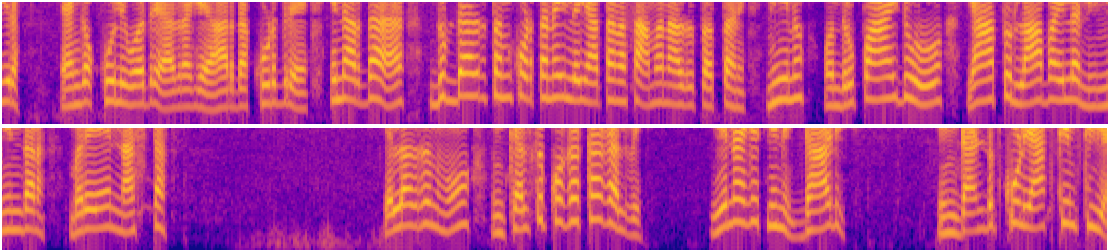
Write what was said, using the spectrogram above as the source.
ಈರ ಹೆಂಗ ಕೂಲಿ ಹೋದ್ರೆ ಅದ್ರಾಗೆ ಅರ್ಧ ಕುಡಿದ್ರೆ ಇನ್ನು ಅರ್ಧ ದುಡ್ಡಾದ್ರೂ ತಂದು ಕೊಡ್ತಾನೆ ಇಲ್ಲ ಯಾತನ ಸಾಮಾನು ಆದ್ರೂ ತತ್ತಾನೆ ನೀನು ಒಂದು ರೂಪಾಯಿದು ಯಾತು ಲಾಭ ಇಲ್ಲ ನಿನ್ನಿಂದ ಬರೇ ನಷ್ಟ. ಎಲ್ಲಾದ್ರೂ ಕೆಲ್ಸಕ್ಕೆ ಹೋಗಕ್ಕಾಗಲ್ವಿ? ಏನಾಗೈತೆ ನಿನಗೆ ಗಾಡಿ? ಹಿಂಗ್ ಗಂಡದ ಕೂಲಿ ಯಾಕೆ ತಿಂತೀಯ?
